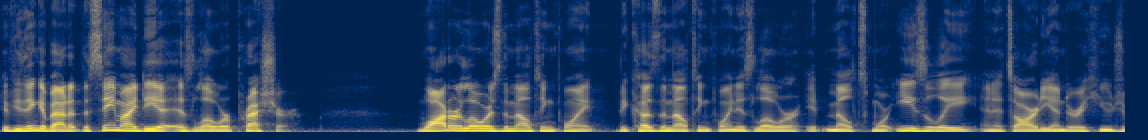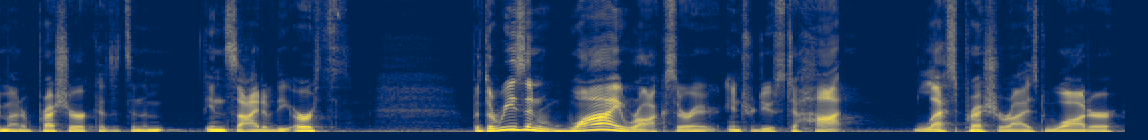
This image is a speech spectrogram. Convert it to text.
if you think about it, the same idea as lower pressure. Water lowers the melting point. Because the melting point is lower, it melts more easily, and it's already under a huge amount of pressure because it's in the inside of the earth. But the reason why rocks are introduced to hot, less pressurized water,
